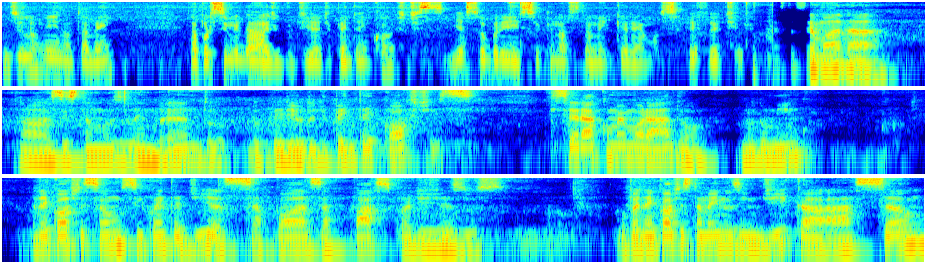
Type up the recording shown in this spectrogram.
nos iluminam também na proximidade do dia de Pentecostes. E é sobre isso que nós também queremos refletir. Esta semana nós estamos lembrando do período de Pentecostes, que será comemorado no domingo. Pentecostes são 50 dias após a Páscoa de Jesus. O Pentecostes também nos indica a ação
